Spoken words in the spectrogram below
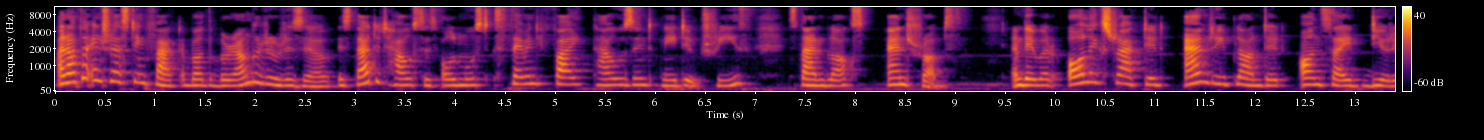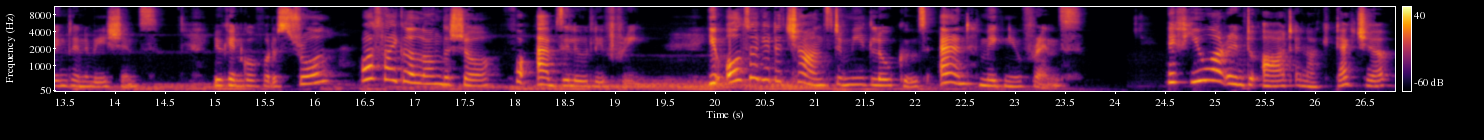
Another interesting fact about the Barangaroo Reserve is that it houses almost 75,000 native trees, sandblocks, and shrubs, and they were all extracted and replanted on site during renovations. You can go for a stroll or cycle along the shore for absolutely free. You also get a chance to meet locals and make new friends. If you are into art and architecture,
